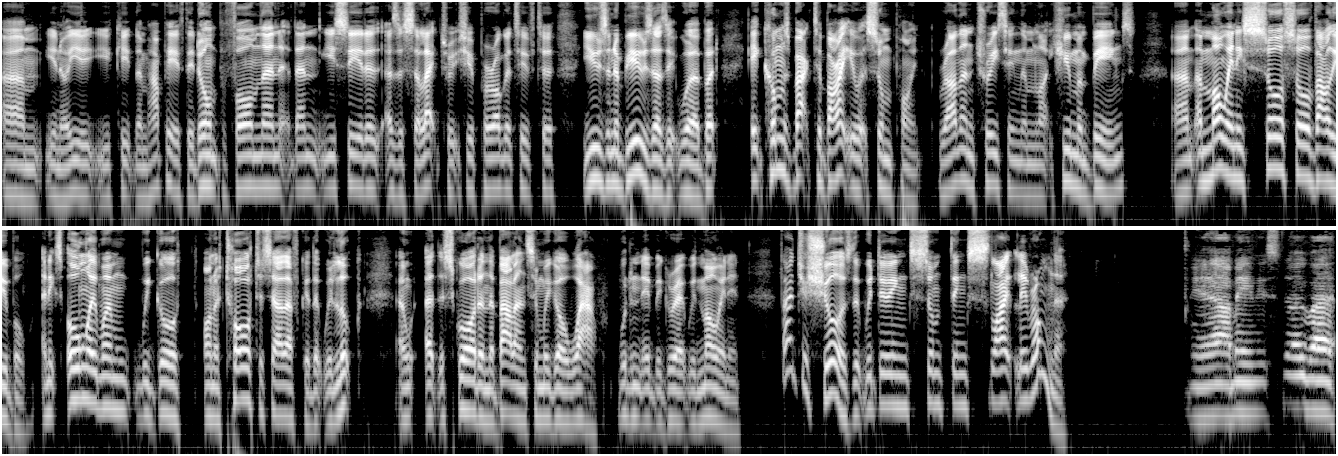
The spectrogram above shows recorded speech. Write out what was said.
um, you know, you, you keep them happy. If they don't perform, then then you see it as a selector. It's your prerogative to use and abuse, as it were. But it comes back to bite you at some point, rather than treating them like human beings. Um, and Moeen is so so valuable, and it's only when we go on a tour to South Africa that we look at the squad and the balance, and we go, "Wow, wouldn't it be great with Moeen in?" That just shows that we're doing something slightly wrong there. Yeah, I mean, it's no. Uh,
